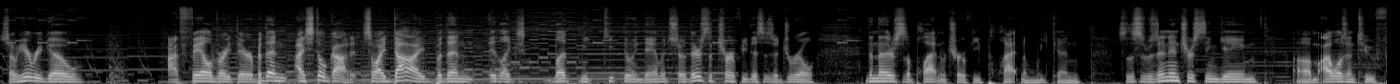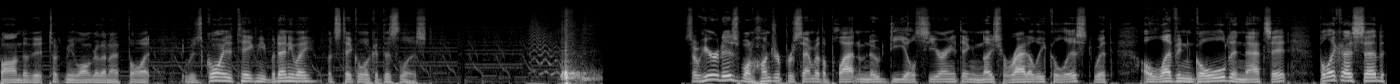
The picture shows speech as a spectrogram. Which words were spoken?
So here we go. I failed right there, but then I still got it. So I died, but then it like let me keep doing damage. So there's the trophy. This is a drill. Then there's the platinum trophy, platinum weekend. So this was an interesting game. Um, I wasn't too fond of it. it. Took me longer than I thought it was going to take me. But anyway, let's take a look at this list. So here it is, 100% with a platinum, no DLC or anything. Nice Ratalaika list with 11 gold, and that's it. But like I said,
